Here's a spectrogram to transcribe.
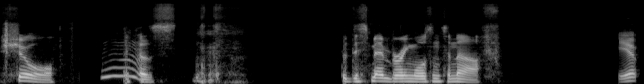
Sure, Hmm. because the dismembering wasn't enough. Yep.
